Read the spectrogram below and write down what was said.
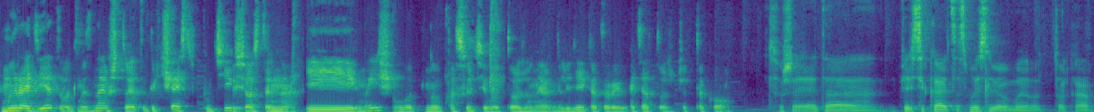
мы ради этого, мы знаем, что это часть пути и все остальное. И мы ищем вот, ну, по сути, вот тоже, наверное, людей, которые хотят тоже что-то такого. Слушай, это пересекается с мыслью. Мы только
